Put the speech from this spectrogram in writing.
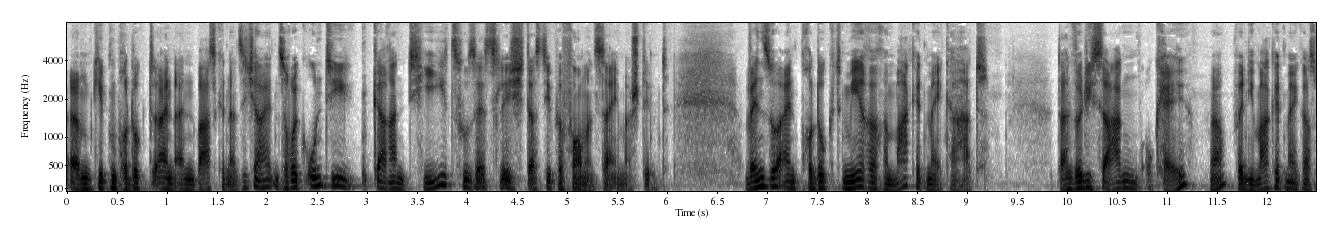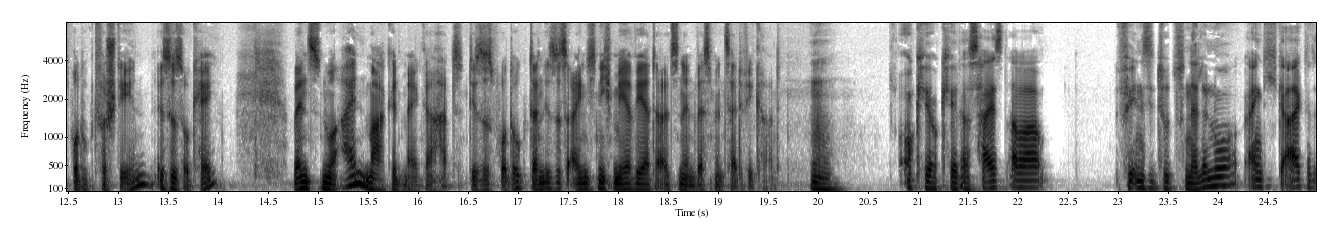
Ähm, gibt ein Produkt, ein, ein Basket an Sicherheiten zurück und die Garantie zusätzlich, dass die Performance da immer stimmt. Wenn so ein Produkt mehrere Market Maker hat, dann würde ich sagen, okay, ja, wenn die Market Maker das Produkt verstehen, ist es okay. Wenn es nur ein Market Maker hat, dieses Produkt, dann ist es eigentlich nicht mehr wert als ein Investmentzertifikat. Hm. Okay, okay. Das heißt aber für Institutionelle nur eigentlich geeignet.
